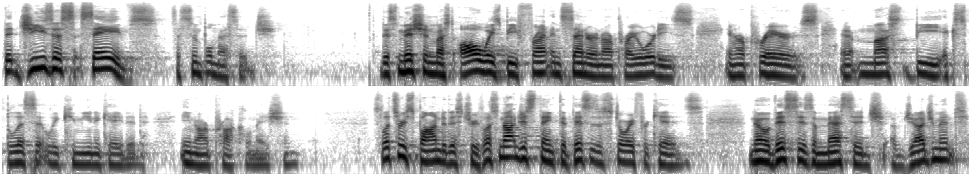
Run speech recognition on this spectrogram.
that Jesus saves. It's a simple message. This mission must always be front and center in our priorities, in our prayers, and it must be explicitly communicated in our proclamation. So let's respond to this truth. Let's not just think that this is a story for kids. No, this is a message of judgment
